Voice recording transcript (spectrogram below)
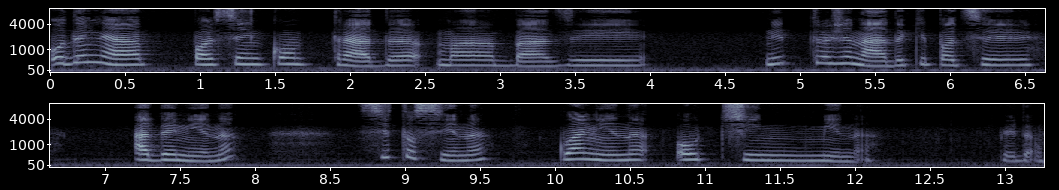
O DNA pode ser encontrada uma base nitrogenada que pode ser adenina, citocina, guanina ou timina. Perdão.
